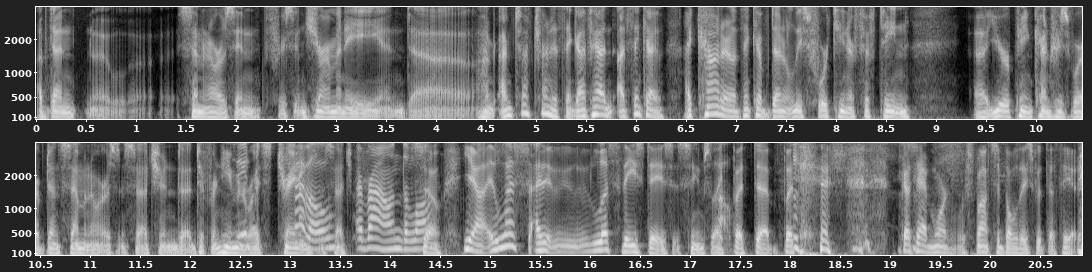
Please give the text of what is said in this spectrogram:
I've done uh, seminars in for instance, Germany and uh, I'm, I'm trying to think. I've had I think I I counted. I think I've done at least fourteen or fifteen uh, European countries where I've done seminars and such, and uh, different human you rights trainings and such. around a lot. So yeah, less I, less these days it seems like, Oh. but uh, but because I have more responsibilities with the theater.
